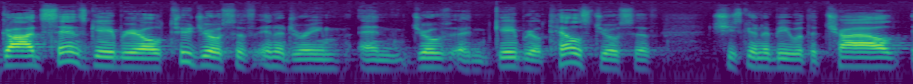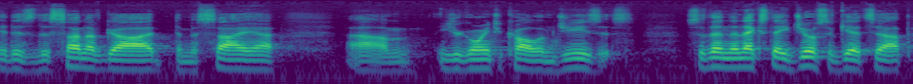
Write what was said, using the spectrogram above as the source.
God sends Gabriel to Joseph in a dream, and, jo- and Gabriel tells Joseph she's going to be with a child. It is the Son of God, the Messiah. Um, you're going to call him Jesus. So then the next day, Joseph gets up,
